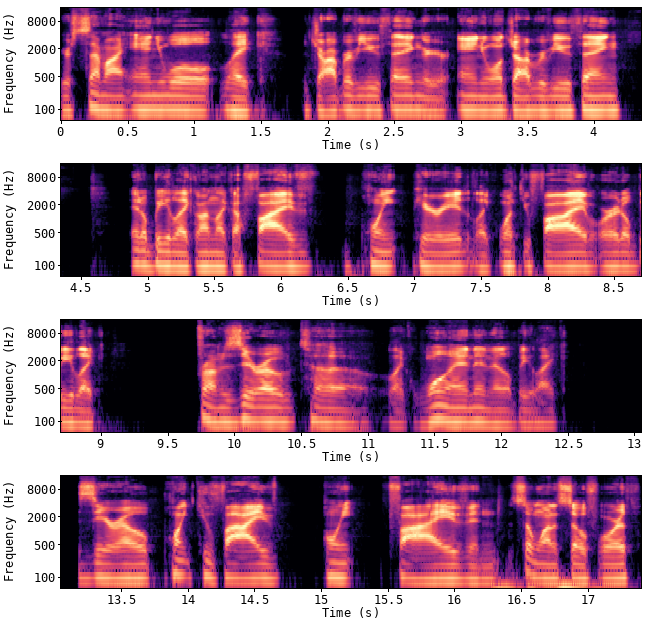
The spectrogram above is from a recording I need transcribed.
your semi-annual like job review thing or your annual job review thing it'll be like on like a five point period like one through five or it'll be like from zero to like one and it'll be like zero point two five point five and so on and so forth.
